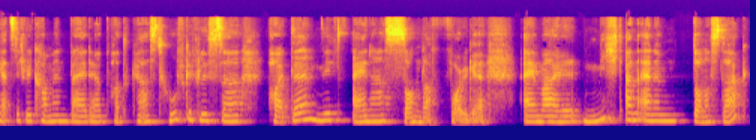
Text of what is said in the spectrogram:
herzlich willkommen bei der Podcast Hofgeflüster. Heute mit einer Sonderfolge. Einmal nicht an einem Donnerstag,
